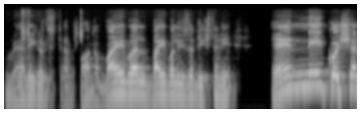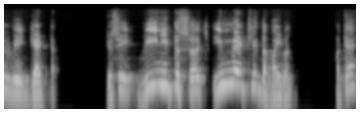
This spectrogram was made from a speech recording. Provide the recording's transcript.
Very good stuff. For the Bible, Bible is the dictionary. Any question we get, you see, we need to search immediately the Bible. Okay?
